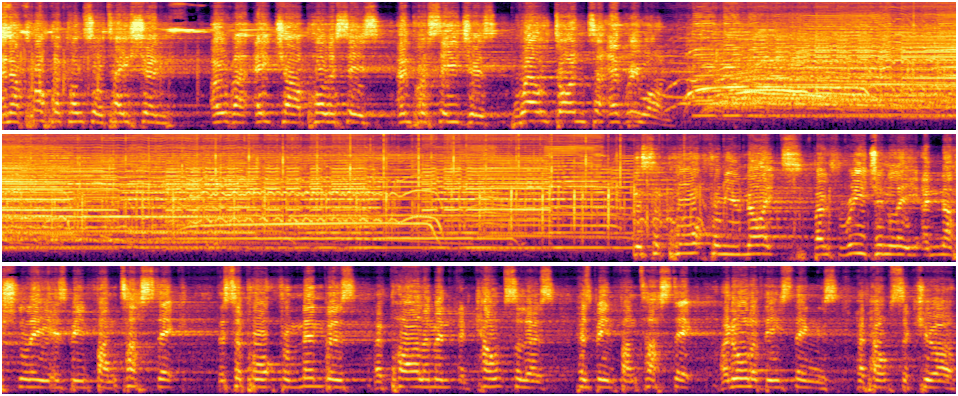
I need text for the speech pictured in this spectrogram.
And a proper consultation over HR policies and procedures. Well done to everyone. The support from Unite, both regionally and nationally, has been fantastic. The support from members of Parliament and councillors has been fantastic, and all of these things have helped secure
